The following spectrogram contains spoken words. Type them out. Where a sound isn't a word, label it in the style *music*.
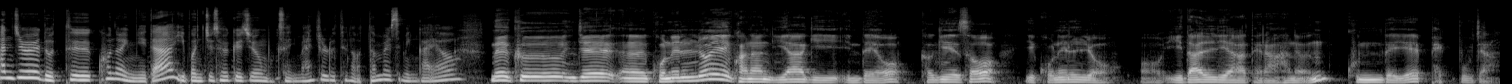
한 줄 노트 코너입니다. 이번 주 설교 중 목사님 한 줄 노트는 어떤 말씀인가요? 네, 그 이제 에, 고넬료에 관한 이야기인데요. 거기에서 이 고넬료 어, 이달리아 데라 하는 군대의 백부장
